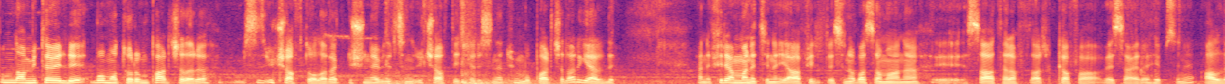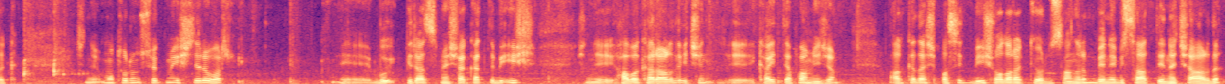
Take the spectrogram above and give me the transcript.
Bundan mütevelli bu motorun parçaları siz 3 hafta olarak düşünebilirsiniz. 3 hafta içerisinde tüm bu parçalar geldi. Hani fren manetine, yağ filtresine, basamağına, e, sağ taraflar, kafa vesaire hepsini aldık. Şimdi motorun sökme işleri var. E, bu biraz meşakkatli bir iş. Şimdi hava karardığı için e, kayıt yapamayacağım. Arkadaş basit bir iş olarak gördü sanırım. Beni bir saatliğine çağırdı.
